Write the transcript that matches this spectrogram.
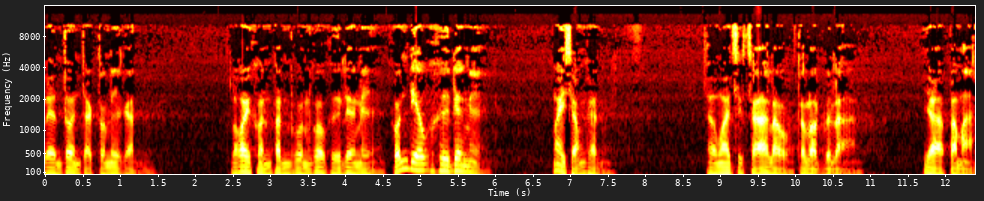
เริ่มต้นจากตรงนี้กันร้อยคนพันคนก็คือเรื่องนี้คนเดียวก็คือเรื่องนี้ไม่สำคัญเรามาศึกษาเราตลอดเวลา อย่าประมาท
